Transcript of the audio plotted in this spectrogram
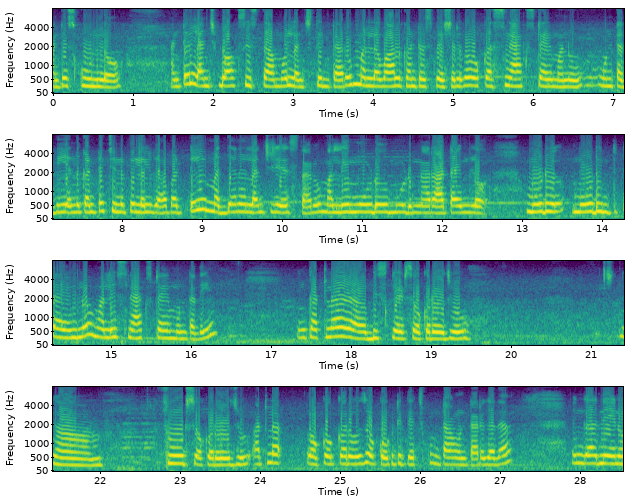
అంటే స్కూల్లో. అంటే లంచ్ బాక్స్ ఇస్తాము లంచ్ తింటారు. మళ్ళీ వాళ్ళకంటే స్పెషల్గా ఒక స్నాక్స్ టైం అని ఉంటుంది. ఎందుకంటే చిన్నపిల్లలు కాబట్టి మధ్యాహ్నం లంచ్ చేస్తారు. మళ్ళీ మూడు మూడున్నర ఆ టైంలో మూడు మూడింటి టైంలో మళ్ళీ స్నాక్స్ టైం ఉంటుంది. ఇంకట్లా బిస్కెట్స్ ఒకరోజు ఫ్రూట్స్ ఒకరోజు అట్లా ఒక్కొక్క రోజు ఒక్కొక్కటి తెచ్చుకుంటా ఉంటారు కదా. ఇంకా నేను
